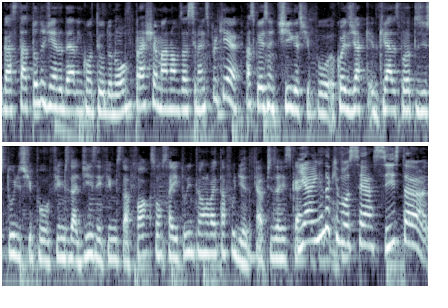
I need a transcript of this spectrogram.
gastar todo o dinheiro dela em conteúdo novo pra chamar novos assinantes, porque as coisas antigas, tipo, coisas já criadas por outros estúdios, tipo filmes da Disney, filmes da Fox, vão sair tudo, então ela vai estar fodida. Ela precisa arriscar. E ainda que você assista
